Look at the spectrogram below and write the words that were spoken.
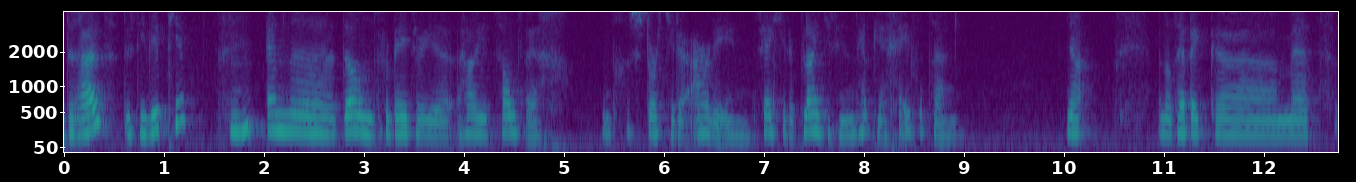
eruit, dus die wip je. Mhm. En dan verbeter je, haal je het zand weg, dan stort je er aarde in, zet je er plantjes in en heb je een geveltuin. Ja, en dat heb ik met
